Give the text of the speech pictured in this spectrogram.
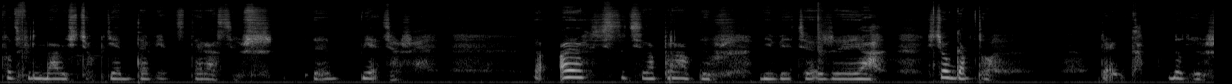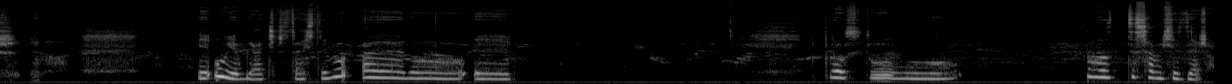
pod filmami ściągnięte, więc teraz już y, wiecie, że a jak chcecie naprawdę już nie wiecie, że ja ściągam to ręka, no to już wiadomo. Y, umiem grać w Star Stable, ale no y, po prostu no czasami się zderzam.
